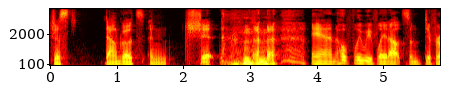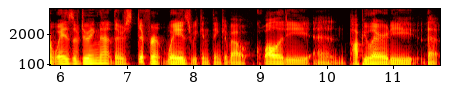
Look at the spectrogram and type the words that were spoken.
just downvotes and shit. and hopefully we've laid out some different ways of doing that. There's different ways we can think about quality and popularity that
